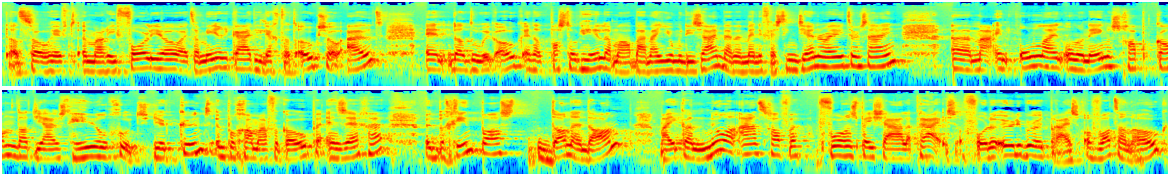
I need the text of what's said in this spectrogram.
Dat zo heeft Marie Forleo uit Amerika, die legt dat ook zo uit. En dat doe ik ook. En dat past ook helemaal bij mijn human design, bij mijn manifesting generator zijn. Uh, maar in online ondernemerschap kan dat juist heel goed. Je kunt een programma verkopen en zeggen: het begint pas dan en dan. Maar je kan het nu al aanschaffen voor een speciale prijs. Of voor de early bird prijs. Of wat dan ook.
